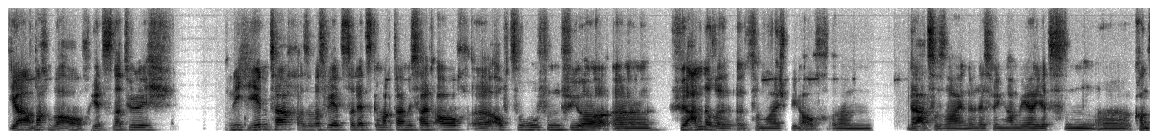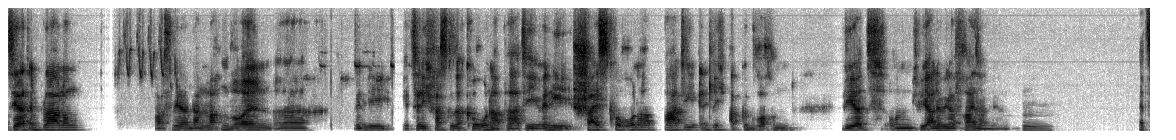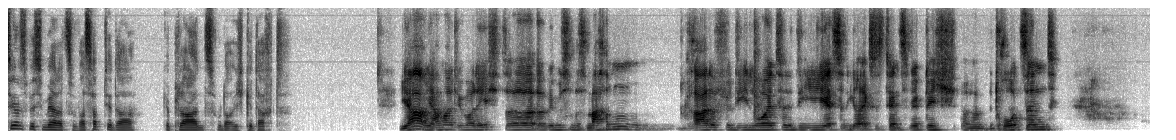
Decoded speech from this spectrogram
Ja, machen wir auch. Jetzt natürlich nicht jeden Tag. Also was wir jetzt zuletzt gemacht haben, ist halt auch äh, aufzurufen für, äh, für andere äh, zum Beispiel auch ähm, da zu sein. Ne? Deswegen haben wir jetzt ein äh, Konzert in Planung, was wir dann machen wollen, äh, wenn die, jetzt hätte ich fast gesagt Corona-Party, wenn die scheiß Corona-Party endlich abgebrochen wird und wir alle wieder frei sein werden. Hm. Erzähl uns ein bisschen mehr dazu. Was habt ihr da geplant oder euch gedacht? Ja, wir haben halt überlegt, äh, wir müssen das machen, gerade für die Leute, die jetzt in ihrer Existenz wirklich äh, bedroht sind.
